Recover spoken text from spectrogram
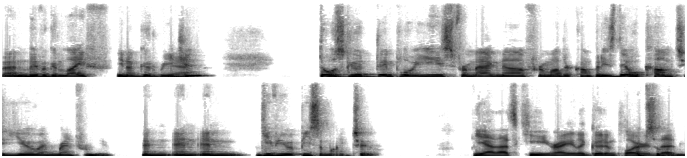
and live a good life in a good region. Yeah those good employees from Magna, from other companies, they'll come to you and rent from you and and and give you a peace of mind too. Yeah, that's key, right? Like good employers Absolutely.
